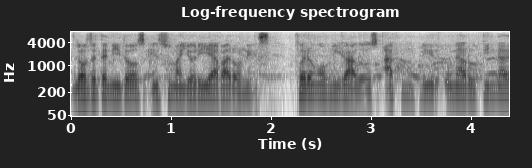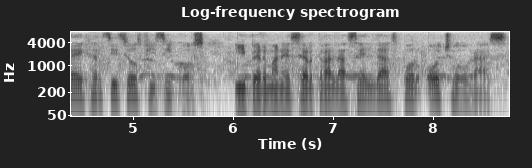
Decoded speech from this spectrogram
Los detenidos, en su mayoría varones, fueron obligados a cumplir una rutina de ejercicios físicos y permanecer tras las celdas por ocho horas.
